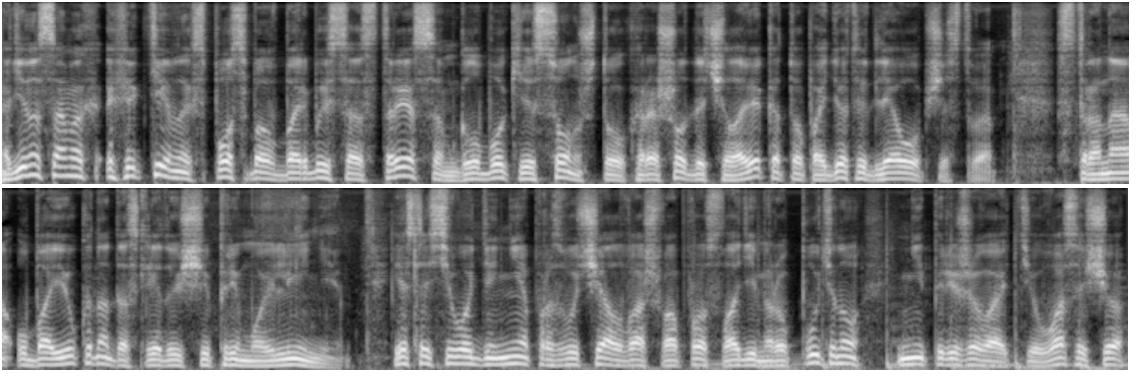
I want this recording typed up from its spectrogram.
Один из самых эффективных способов борьбы со стрессом – глубокий сон, что хорошо для человека, то пойдет и для общества. Страна убаюкана до следующей прямой линии. Если сегодня не прозвучал ваш вопрос Владимиру Путину, не переживайте, у вас еще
